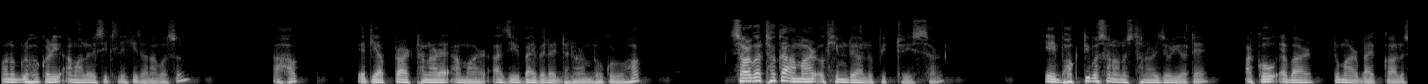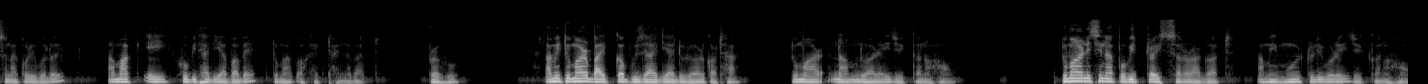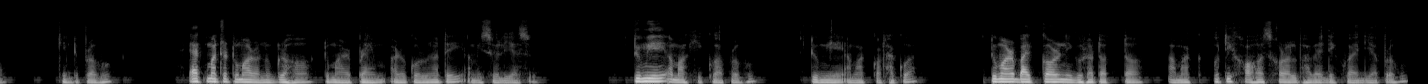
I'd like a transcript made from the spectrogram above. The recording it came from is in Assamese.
অনুগ্ৰহ কৰি আমালৈ চিঠি লিখি জনাবচোন। আহক এতিয়া প্ৰাৰ্থনাৰে আমাৰ আজিৰ বাইবেল অধ্যয়ন আৰম্ভ কৰোঁ হওক স্বৰ্গত থকা আমাৰ অসীম দয়ালু পিতৃ ঈশ্বৰ এই ভক্তিবচন অনুষ্ঠানৰ জৰিয়তে আকৌ এবাৰ তোমাৰ বাক্য আলোচনা কৰিবলৈ আমাক এই সুবিধা দিয়াৰ বাবে তোমাক অশেষ ধন্যবাদ। প্ৰভু আমি তোমাৰ বাক্য বুজাই দিয়া দূৰৰ কথা তোমাৰ নাম লোৱাৰেই যোগ্য নহওঁ। তোমাৰ নিচিনা পবিত্ৰ ঈশ্বৰৰ আগত আমি মূৰ তুলিবৰেই যোগ্য নহওঁ। কিন্তু প্ৰভু একমাত্ৰ তোমাৰ অনুগ্ৰহ তোমাৰ প্ৰেম আৰু কৰোণাতেই আমি চলি আছোঁ। তুমিয়েই আমাক শিকোৱা প্ৰভু তুমিয়েই আমাক কথা কোৱা। তোমাৰ বাক্যৰ নিগূঢ় তত্ত্ব আমাক অতি সহজ সৰলভাৱে দেখুৱাই দিয়া প্ৰভু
